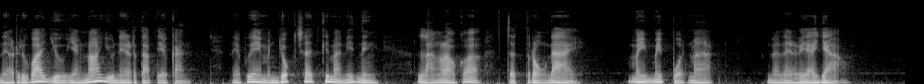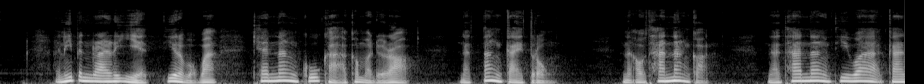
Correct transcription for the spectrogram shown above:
นะหรือว่าอยู่อย่างน้อยอยู่ในระดับเดียวกันเนะเพื่อให้มันยกเชิดขึ้นมานิดนึง หลังเราก็จะตรงได้ไม่ไม่ปวดมากนะในระยะยาว อันนี้เป็นรายละเอียดที่เราบอกว่าแค่นั่งคู่ขาเข้ามาโดยรอบนะตั้งกายตรงนะเอาท่านั่งก่อนนะท่านั่งที่ว่าการ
